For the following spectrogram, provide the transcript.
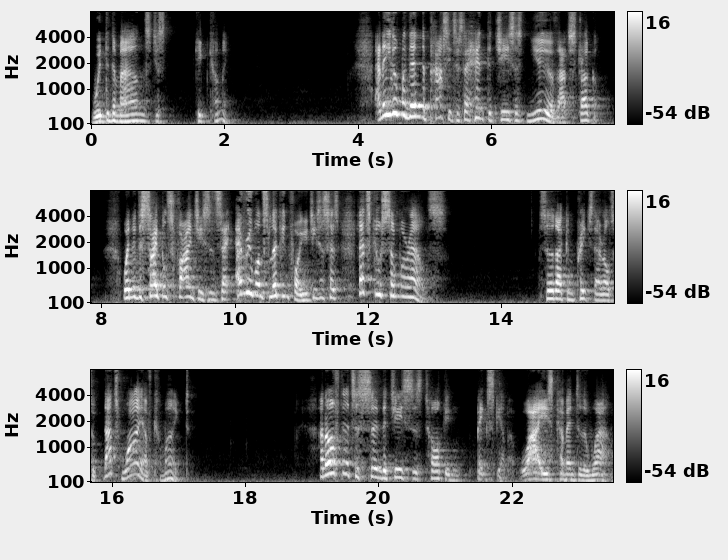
Would the demands just keep coming? And even within the passage, there's a hint that Jesus knew of that struggle. When the disciples find Jesus and say, Everyone's looking for you, Jesus says, Let's go somewhere else so that I can preach there also. That's why I've come out. And often it's assumed that Jesus is talking big scale about why he's come into the world.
